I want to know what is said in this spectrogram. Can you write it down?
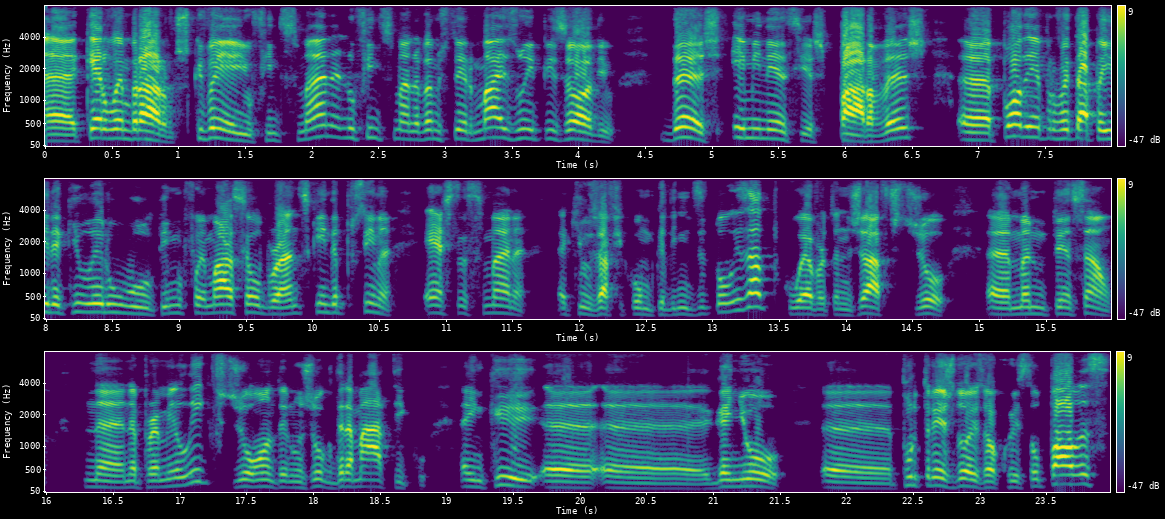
Uh, quero lembrar-vos que vem aí o fim de semana. No fim de semana vamos ter mais um episódio das Eminências Pardas. Uh, podem aproveitar para ir aqui ler o último. Foi Marcel Brands, que ainda por cima, esta semana, aquilo já ficou um bocadinho desatualizado, porque o Everton já festejou a manutenção na, na Premier League. Festejou ontem num jogo dramático em que uh, ganhou por 3-2 ao Crystal Palace.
